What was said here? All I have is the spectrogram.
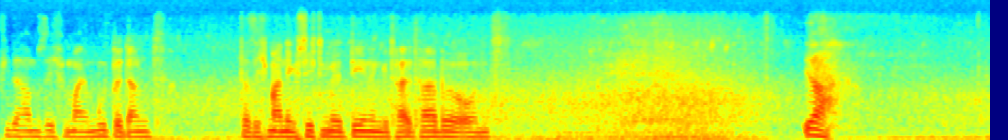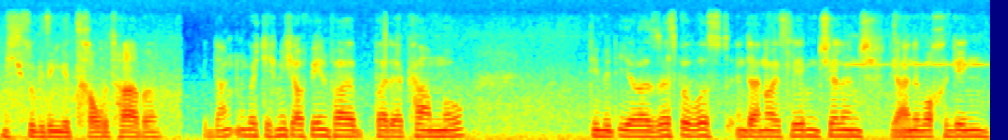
viele haben sich für meinen Mut bedankt, dass ich meine Geschichte mit denen geteilt habe und ja, mich so gesehen getraut habe. Bedanken möchte ich mich auf jeden Fall bei der KMO, die mit ihrer Selbstbewusst in dein neues Leben Challenge, die eine Woche ging,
